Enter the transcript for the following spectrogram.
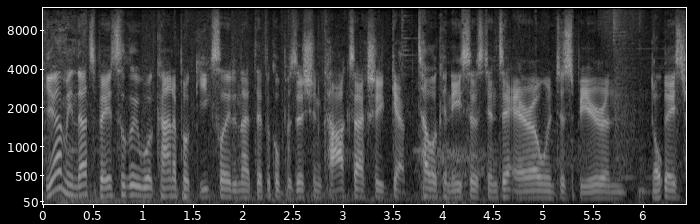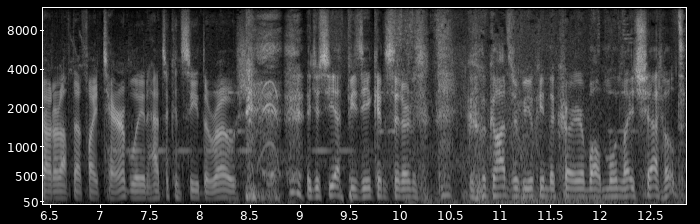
Yeah, I mean, that's basically what kind of put Geek Slate in that difficult position. Cox actually got telekinesis into Arrow, into Spear, and Nope. they started off that fight terribly and had to concede the Rosh. Did you see FBZ considered God's rebuking the courier while Moonlight shadowed?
